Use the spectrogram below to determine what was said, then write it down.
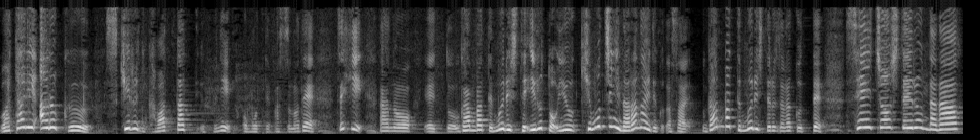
渡り歩くスキルに変わったっていうふに思ってますのでぜひあの、えっと、頑張って無理しているという気持ちにならないでください。頑張って無理してるんじゃなくって成長しているんだな。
